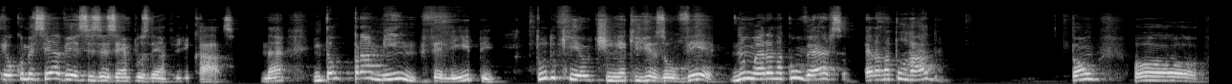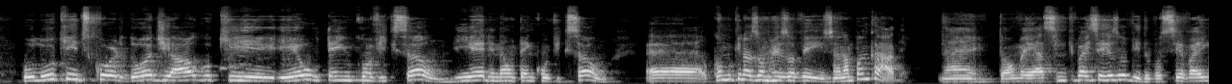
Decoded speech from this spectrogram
eu comecei a ver esses exemplos dentro de casa, né? Então, para mim, Felipe, tudo que eu tinha que resolver não era na conversa, era na porrada. Então, o, o Luke discordou de algo que eu tenho convicção e ele não tem convicção. É, como que nós vamos resolver isso? É na pancada. Né? Então é assim que vai ser resolvido. Você vai,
